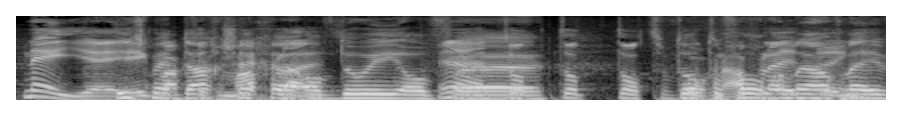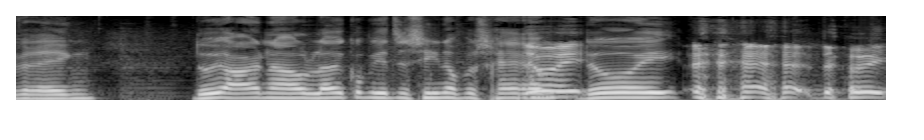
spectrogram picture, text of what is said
Nee, eh, Iets ik met dag je zeggen afluit. of doei of Ja, eh, tot, tot, tot de tot de volgende, volgende aflevering. aflevering. Doei Arno, leuk om je te zien op een scherm. Doei. doei. Doei.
